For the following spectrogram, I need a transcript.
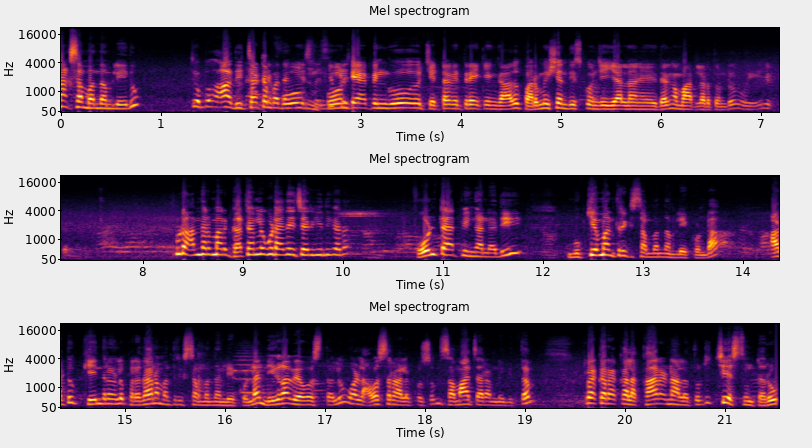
నాకు సంబంధం లేదు. అది చట్టబద్ధంగా ఫోన్ ట్యాపింగ్ చట్ట వ్యతిరేకం కాదు పర్మిషన్ తీసుకొని చేయాలనే విధంగా మాట్లాడుతుంటూ ఏం చెప్తారు ఇప్పుడు అందరు మరి గతంలో కూడా అదే జరిగింది కదా? ఫోన్ ట్యాపింగ్ అన్నది ముఖ్యమంత్రికి సంబంధం లేకుండా అటు కేంద్రంలో ప్రధానమంత్రికి సంబంధం లేకుండా నిఘా వ్యవస్థలు వాళ్ళ అవసరాల కోసం సమాచారం నిమిత్తం రకరకాల కారణాలతో చేస్తుంటారు.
